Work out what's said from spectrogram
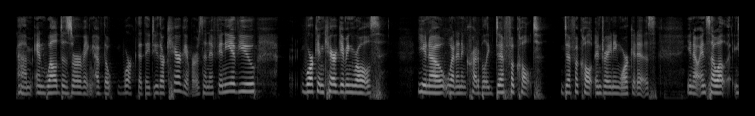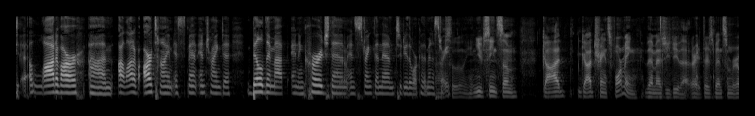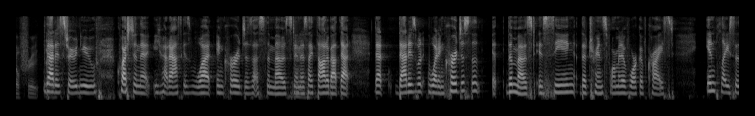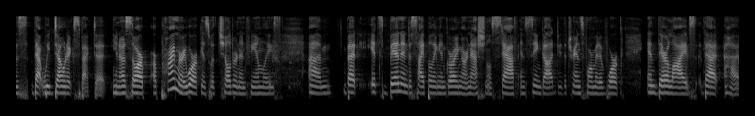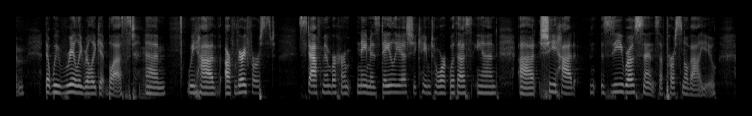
um, and well deserving of the work that they do. They're caregivers, and if any of you work in caregiving roles, you know what an incredibly difficult, difficult and draining work it is. You know, and so a, a lot of our um, a lot of our time is spent in trying to build them up and encourage them and strengthen them to do the work of the ministry. Absolutely. And you've seen some God God transforming them as you do that, right? There's been some real fruit. That is true. And you question that you had asked is what encourages us the most. And as I thought about that, that that is what what encourages the the most is seeing the transformative work of Christ in places that we don't expect it. You know, so our, our primary work is with children and families. Um, but it's been in discipling and growing our national staff and seeing God do the transformative work in their lives that um, that we really, really get blessed. Um, we have our very first staff member. Her name is Dahlia. She came to work with us, and uh, she had zero sense of personal value.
